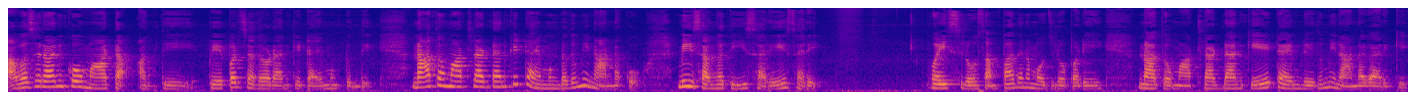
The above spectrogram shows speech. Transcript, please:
అవసరానికో మాట. అంతే. పేపర్ చదవడానికి టైం ఉంటుంది. నాతో మాట్లాడడానికి టైం ఉండదు మీ నాన్నకు. మీ సంగతి సరే సరే. వయసులో సంపాదన మోజులో పడి నాతో మాట్లాడడానికే టైం లేదు మీ నాన్నగారికి.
